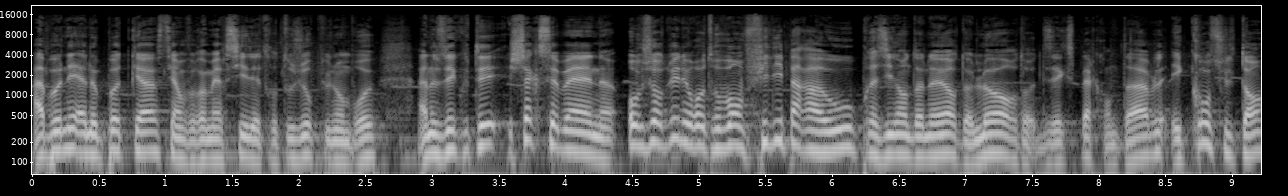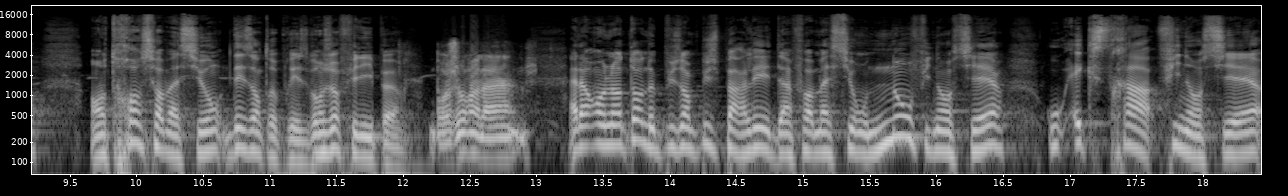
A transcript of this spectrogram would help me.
abonnés à nos podcasts et on vous remercie d'être toujours plus nombreux à nous écouter chaque semaine. Aujourd'hui, nous retrouvons Philippe Araou, président d'honneur de l'Ordre des experts comptables et consultant en transformation des entreprises. Bonjour Philippe. Bonjour Alain. Alors on entend de plus en plus parler d'informations non financières ou extra-financières.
